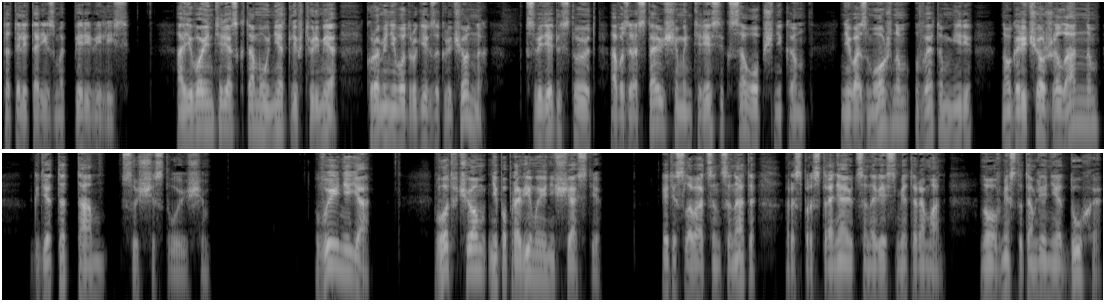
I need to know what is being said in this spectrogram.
тоталитаризма перевелись. А его интерес к тому, нет ли в тюрьме, кроме него, других заключенных, свидетельствует о возрастающем интересе к сообщникам, невозможным в этом мире, но горячо желанным где-то там существующим. Вы не я. Вот в чем непоправимое несчастье. Эти слова Цинцината распространяются на весь метароман, но вместо томления духа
